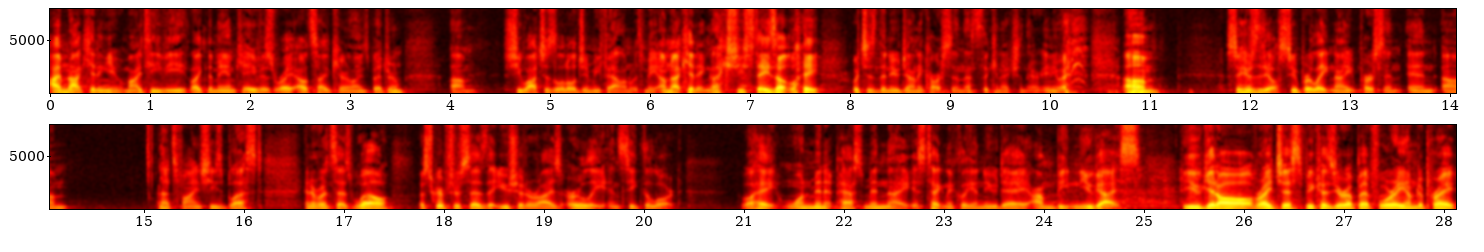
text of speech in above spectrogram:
I'm not kidding you. My TV, like the man cave, is right outside Caroline's bedroom. Um, she watches a little Jimmy Fallon with me. I'm not kidding. Like she stays up late, which is the new Johnny Carson. That's the connection there. Anyway, um, so here's the deal: super late night person, and um, that's fine. She's blessed, and everyone says, "Well, the Scripture says that you should arise early and seek the Lord." Well, hey, one minute past midnight is technically a new day. I'm beating you guys. You get all righteous because you're up at 4 a.m. to pray.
